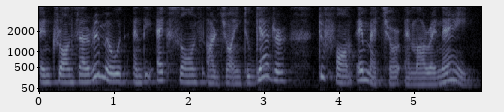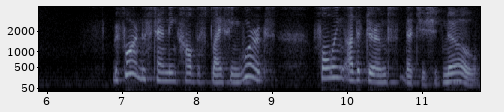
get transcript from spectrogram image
introns are removed and the exons are joined together to form a mature mRNA. Before understanding how the splicing works, following are the terms that you should know.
